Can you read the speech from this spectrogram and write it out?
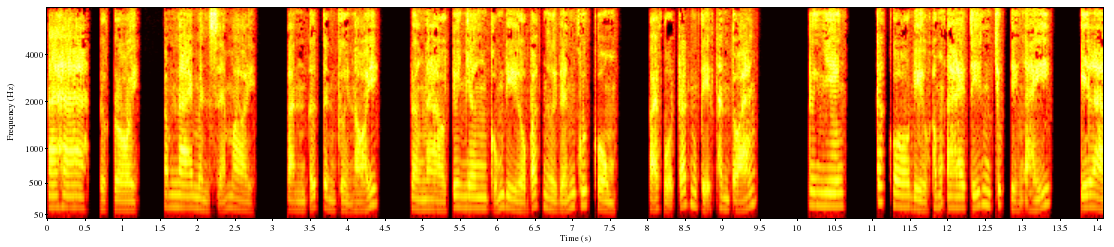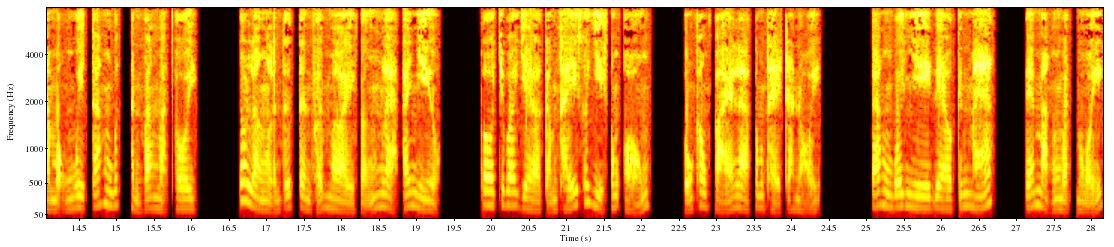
Ha ha, được rồi, hôm nay mình sẽ mời. Lạnh tử tình cười nói, lần nào chư nhân cũng đều bắt người đến cuối cùng, phải phụ trách việc thanh toán. Đương nhiên, các cô đều không ai tiếng chút tiền ấy, chỉ là một quy tắc bức thành văn mà thôi. Số lần lệnh tử tình phải mời vẫn là khá nhiều. Cô chưa bao giờ cảm thấy có gì không ổn, cũng không phải là không thể trả nổi. Các bối nhi đeo kính mát, vẻ mặt mệt mỏi.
